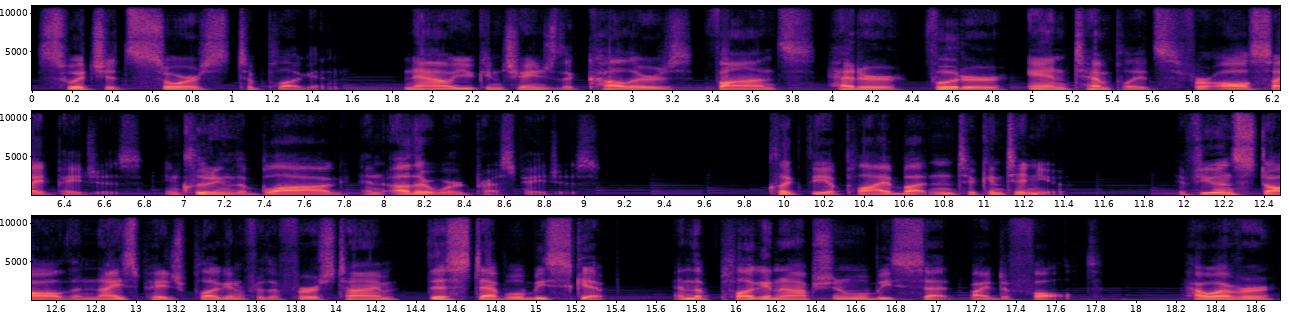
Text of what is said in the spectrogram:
switch its source to plugin. Now you can change the colors, fonts, header, footer, and templates for all site pages, including the blog and other WordPress pages. Click the Apply button to continue. If you install the Nicepage plugin for the first time, this step will be skipped, and the plugin option will be set by default. However,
